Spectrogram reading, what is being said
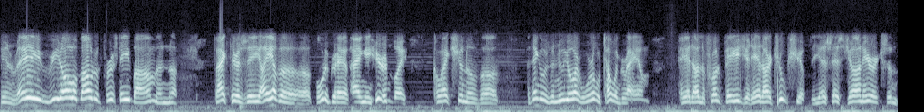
and hey, read all about it, first A bomb. And uh, in fact, there's a, I have a, a photograph hanging here in my collection of, uh, I think it was the New York World Telegram. Had on the front page, it had our troop ship, the SS John Ericsson,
